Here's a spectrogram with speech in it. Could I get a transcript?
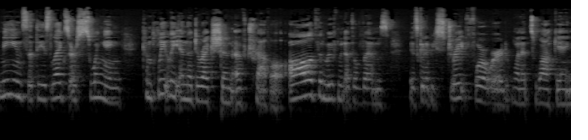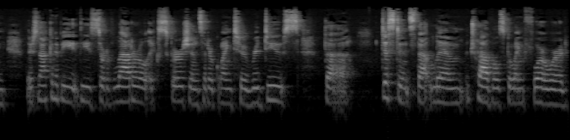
means that these legs are swinging completely in the direction of travel. All of the movement of the limbs is going to be straightforward when it's walking. There's not going to be these sort of lateral excursions that are going to reduce the distance that limb travels going forward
